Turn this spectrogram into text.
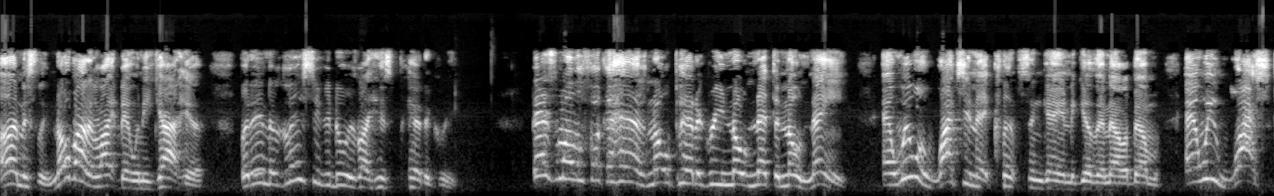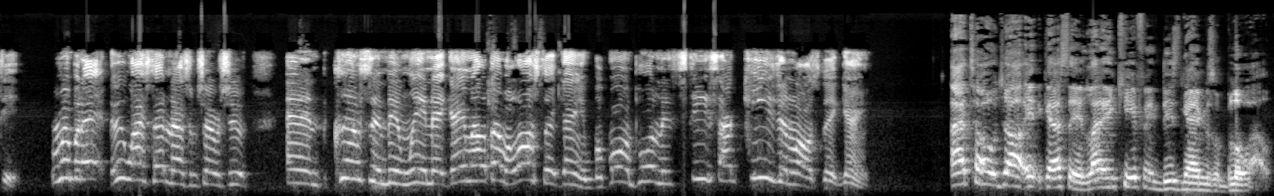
Honestly, nobody liked that when he got here. But then the least you can do is like his pedigree. This motherfucker has no pedigree, no nothing, no name. And we were watching that Clemson game together in Alabama, and we watched it. Remember that? We watched that national championship, and Clemson didn't win that game. Alabama lost that game, but more importantly, Steve Sarkisian lost that game. I told y'all, I said, Lane Kiffin, this game is a blowout.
